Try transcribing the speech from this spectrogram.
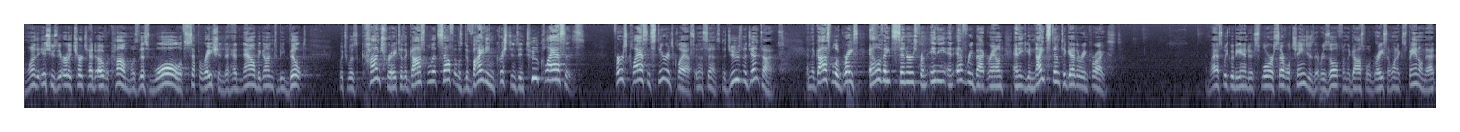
And one of the issues the early church had to overcome was this wall of separation that had now begun to be built, which was contrary to the gospel itself. It was dividing Christians in two classes first class and steerage class, in a sense, the Jews and the Gentiles. And the gospel of grace elevates sinners from any and every background, and it unites them together in Christ. And last week we began to explore several changes that result from the gospel of grace. I want to expand on that.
